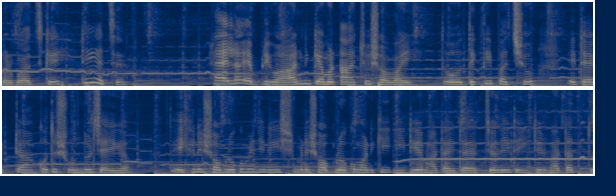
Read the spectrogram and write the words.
করব আজকে, ঠিক আছে? হ্যালো এভরিওয়ান কেমন আছো সবাই? তো দেখতেই পাচ্ছ, এটা একটা কত সুন্দর জায়গা। তো এখানে সব রকমের জিনিস মানে সব রকম আর কি ইটের ভাটা, এটা অ্যাকচুয়ালি এটা ইটের ভাটা তো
